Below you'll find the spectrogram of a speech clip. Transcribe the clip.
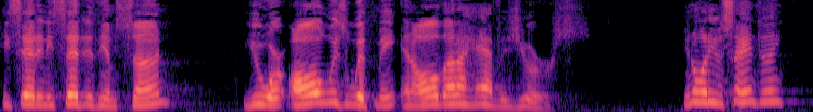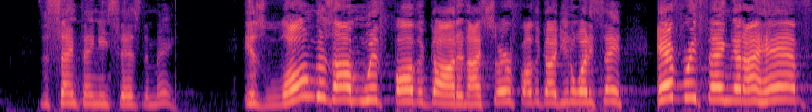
He said, and he said to him, Son, you are always with me, and all that I have is yours. You know what he was saying to him? It's the same thing he says to me. As long as I'm with Father God and I serve Father God, you know what he's saying? Everything that I have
